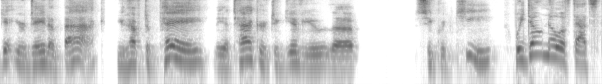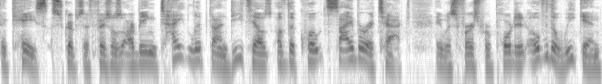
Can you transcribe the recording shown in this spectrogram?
get your data back, you have to pay the attacker to give you the secret key. We don't know if that's the case. Scripps officials are being tight lipped on details of the quote cyber attack. It was first reported over the weekend.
